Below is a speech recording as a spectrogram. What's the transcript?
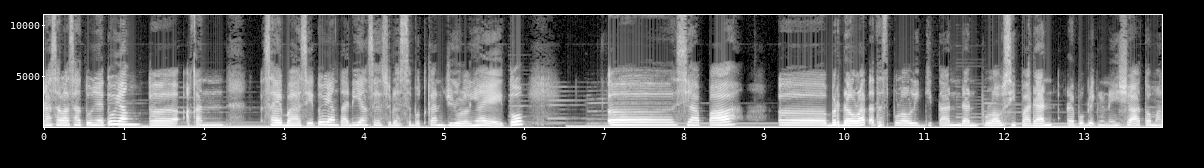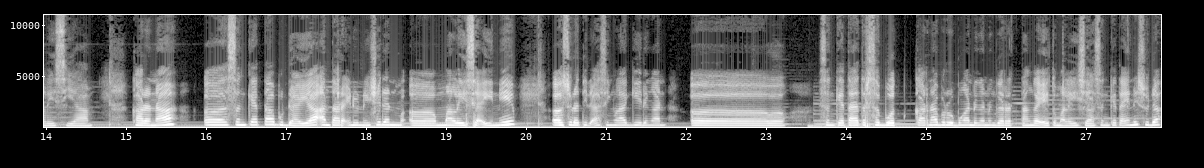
Nah, salah satunya itu yang uh, akan saya bahas itu yang tadi yang saya sudah sebutkan judulnya yaitu uh, siapa uh, berdaulat atas Pulau Ligitan dan Pulau Sipadan Republik Indonesia atau Malaysia. Karena uh, sengketa budaya antara Indonesia dan uh, Malaysia ini uh, sudah tidak asing lagi dengan uh, sengketa tersebut karena berhubungan dengan negara tetangga yaitu Malaysia. Sengketa ini sudah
